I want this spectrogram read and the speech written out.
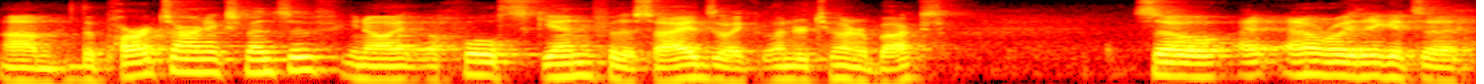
Um, the parts aren't expensive. You know, a whole skin for the sides, like under 200 bucks. So I, I don't really think it's a,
